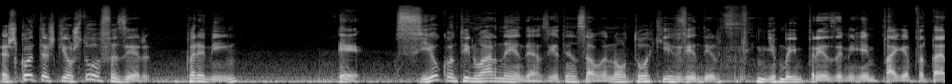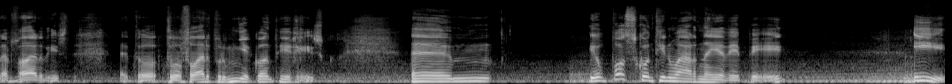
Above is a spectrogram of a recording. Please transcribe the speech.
as contas que eu estou a fazer para mim é se eu continuar na Endesa, e atenção, eu não estou aqui a vender nenhuma empresa, ninguém me paga para estar a falar disto. Estou, estou a falar por minha conta e risco. Hum, eu posso continuar na EDP e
